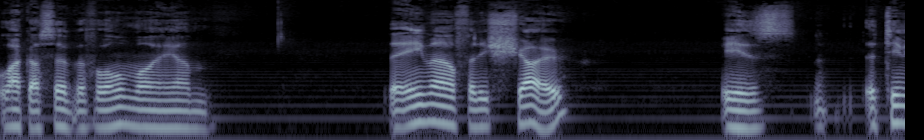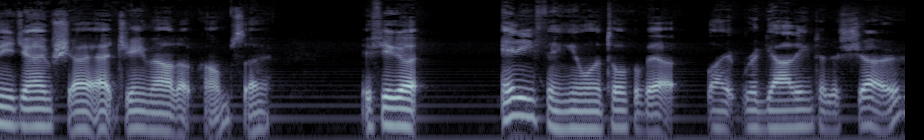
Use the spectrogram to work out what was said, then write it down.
like I said before, my um the email for this show is the Timmy James Show at gmail.com. So if you got anything you want to talk about, like regarding to the show,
